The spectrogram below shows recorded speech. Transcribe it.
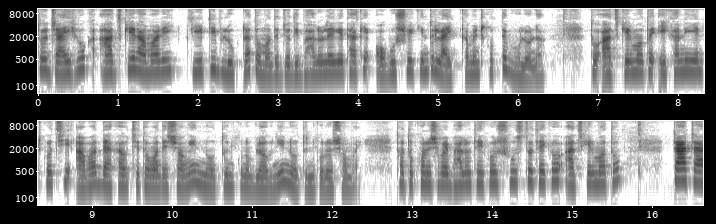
তো যাই হোক, আজকের আমার এই ক্রিয়েটিভ লুকটা তোমাদের যদি ভালো লেগে থাকে, অবশ্যই কিন্তু লাইক কমেন্ট করতে ভুলো না। তো আজকের মতো এখানেই এন্ড করছি। আবার দেখা হচ্ছে তোমাদের সঙ্গে নতুন কোনো ব্লগ নিয়ে নতুন কোনো সময়। ততক্ষণে সবাই ভালো থেকো, সুস্থ থেকো। আজকের মতো। টাটা!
